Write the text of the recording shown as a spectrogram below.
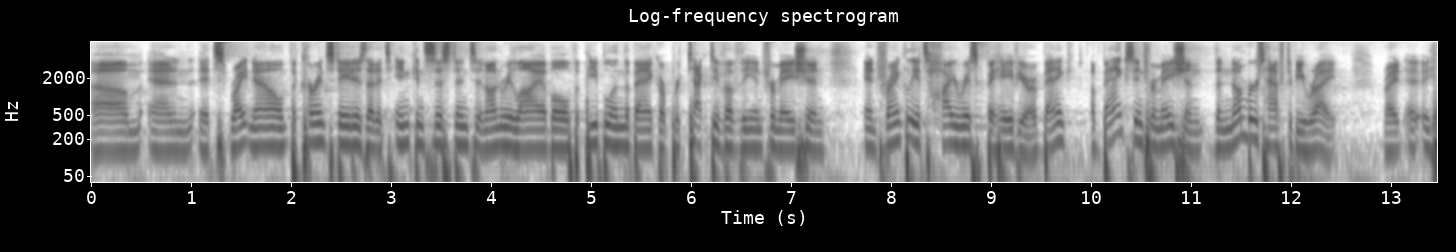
Um, and it's right now, the current state is that it's inconsistent and unreliable. The people in the bank are protective of the information. And frankly, it's high risk behavior. A, bank, a bank's information, the numbers have to be right. Right? Uh,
